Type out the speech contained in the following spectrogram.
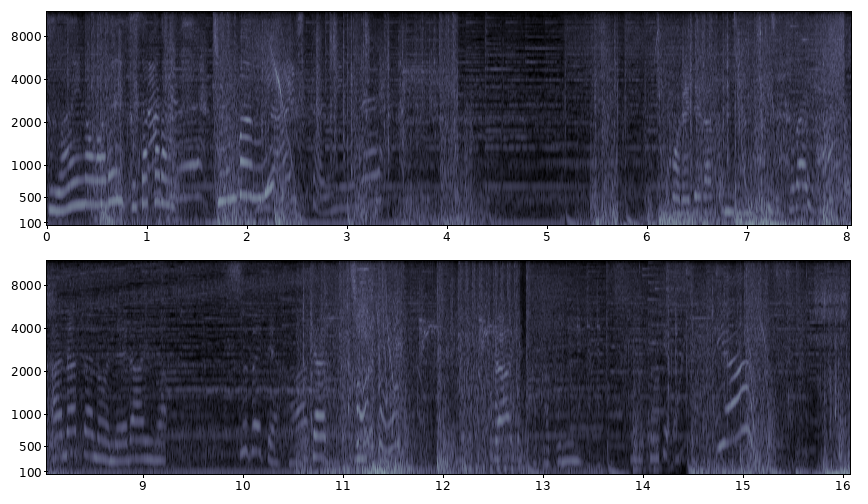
具合の悪い方から順番に合は全て把握ちょっとターゲット確認。いやは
